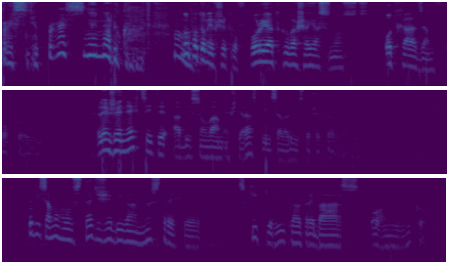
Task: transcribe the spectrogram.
presne, presne na dukát. Oh. No potom je všetko v poriadku, vaša jasnosť. Odchádzam v pokoji. Lenže nechcete, aby som vám ešte raz písal lístoček trojrohý. To by sa mohlo stať, že by vám na streche Skiky ríkal trebárs ohnivý kohút.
